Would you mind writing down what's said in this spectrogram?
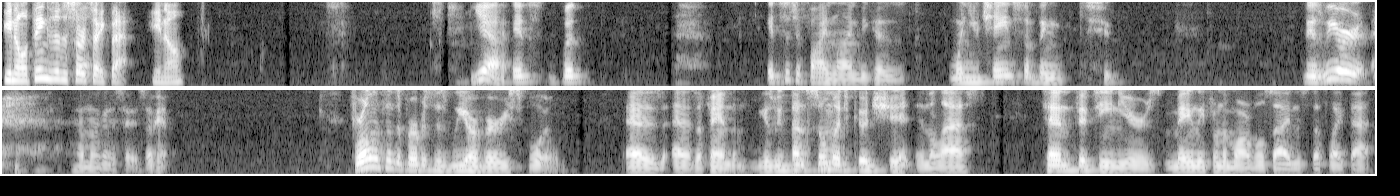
You know things of the sorts Yeah. like that. You know. Yeah, it's but it's such a fine line because when you change something to because we are how am I going to say this? Okay. For all intents and purposes, we are very spoiled as as a fandom because we've done so much good shit in the last 10, 15 years, mainly from the Marvel side and stuff like that.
